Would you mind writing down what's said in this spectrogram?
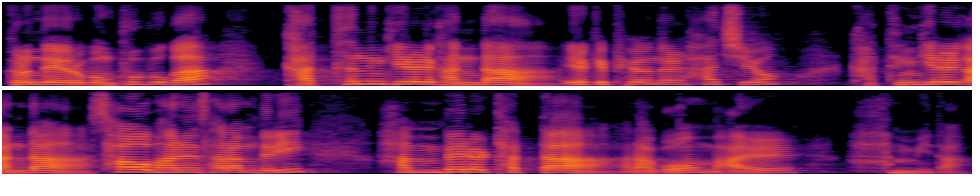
그런데 여러분 부부가 같은 길을 간다 이렇게 표현을 하지요. 같은 길을 간다. 사업하는 사람들이 한 배를 탔다라고 말합니다.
